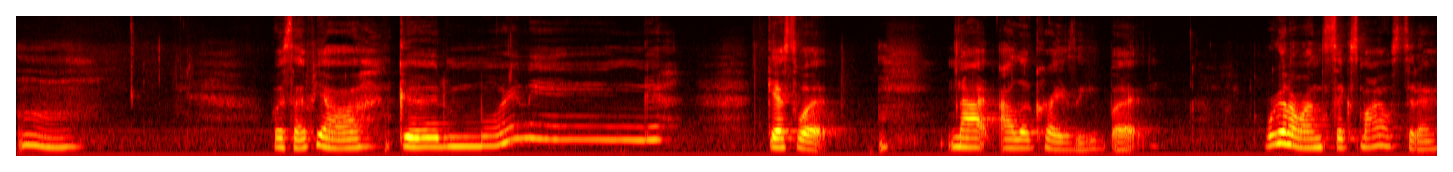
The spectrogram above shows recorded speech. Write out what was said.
Mm. What's up, y'all? Good morning. Guess what? Not I look crazy, but we're gonna run six miles today.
